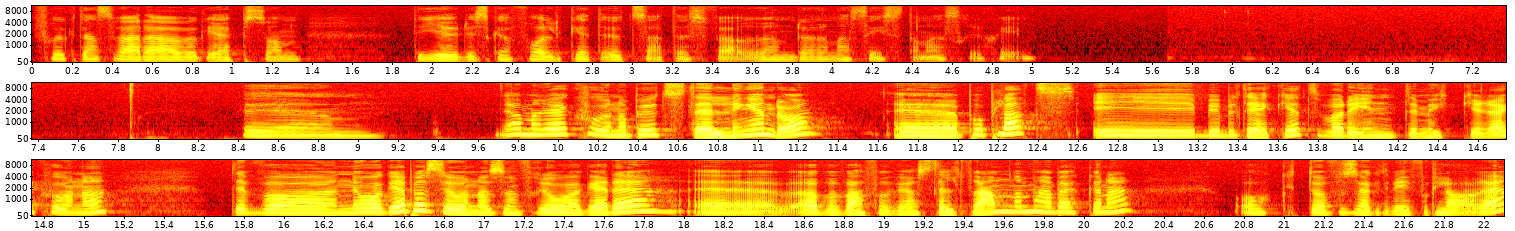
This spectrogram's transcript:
fruktansvärda övergrepp som det judiska folket utsattes för under nazisternas regim. Ehm, ja, men reaktioner på utställningen då. Ehm, på plats i biblioteket var det inte mycket reaktioner. det var några personer som frågade eh, över varför vi har ställt fram de här böckerna och då försökte vi förklara.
